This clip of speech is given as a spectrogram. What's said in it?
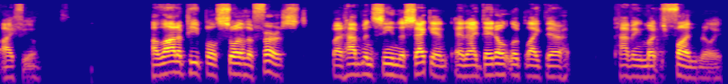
I feel. A lot of people saw the first, but haven't seen the second, and I they don't look like they're having much fun, really.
